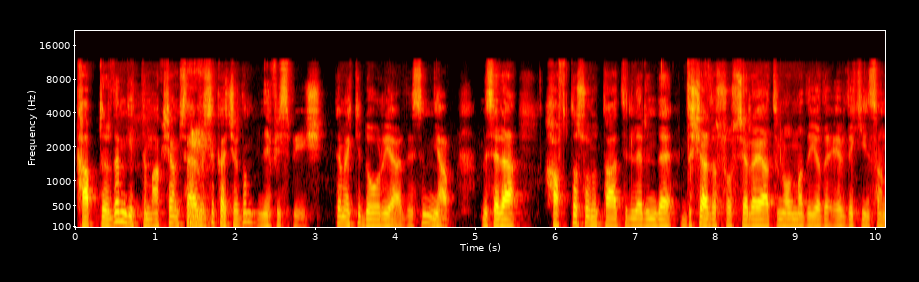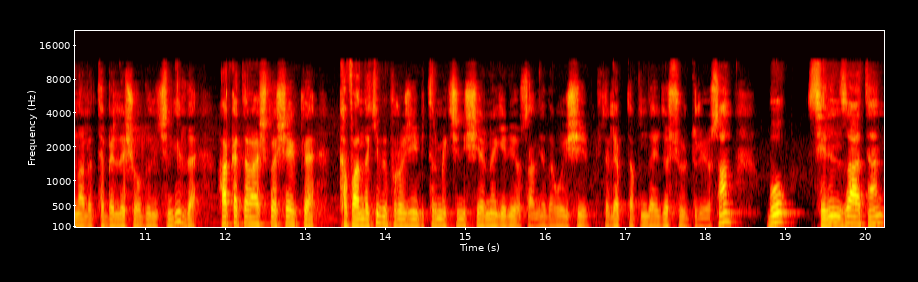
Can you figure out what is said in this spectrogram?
kaptırdım gittim akşam servisi kaçırdım nefis bir iş. Demek ki doğru yerdesin yap. Mesela hafta sonu tatillerinde dışarıda sosyal hayatın olmadığı ya da evdeki insanlarla tebelleş olduğun için değil de hakikaten aşkla şevkle kafandaki bir projeyi bitirmek için iş yerine geliyorsan ya da o işi işte laptopunda evde sürdürüyorsan bu senin zaten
